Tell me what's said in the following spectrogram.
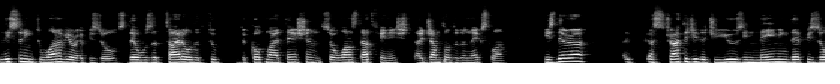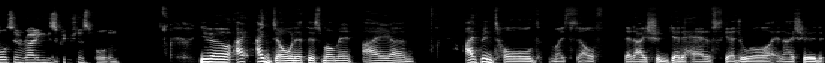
listening to one of your episodes, there was a title that took that caught my attention. So once that finished, I jumped onto the next one. Is there a, a, strategy that you use in naming the episodes and writing descriptions for them? You know, I, I don't at this moment. I um I've been told myself that I should get ahead of schedule and I should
